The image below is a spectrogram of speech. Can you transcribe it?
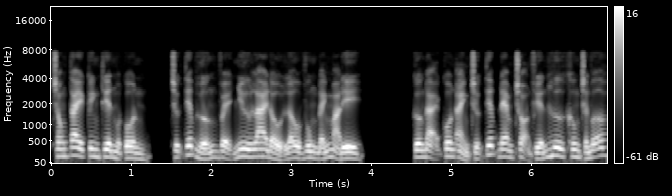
trong tay kinh thiên một côn, trực tiếp hướng về như lai đầu lâu vung đánh mà đi. Cương đại côn ảnh trực tiếp đem trọn phiến hư không chấn vỡ,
